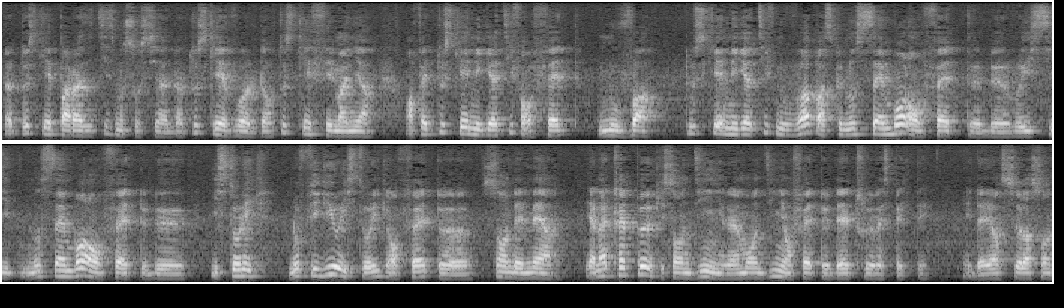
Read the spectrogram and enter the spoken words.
dans tout ce qui est parasitisme social, dans tout ce qui est vol, dans tout ce qui est fémania. En fait, tout ce qui est négatif en fait nous va. Tout ce qui est négatif nous va parce que nos symboles en fait de réussite, nos symboles en fait de historique, nos figures historiques en fait euh, sont des merdes. Il y en a très peu qui sont dignes, vraiment dignes en fait d'être respectés. Et d'ailleurs, ceux-là sont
